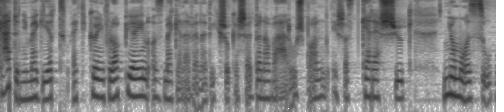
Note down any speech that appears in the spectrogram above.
Gárdonyi megírt egy könyv lapjain, az megelevenedik sok esetben a városban, és azt keressük, nyomozzuk,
